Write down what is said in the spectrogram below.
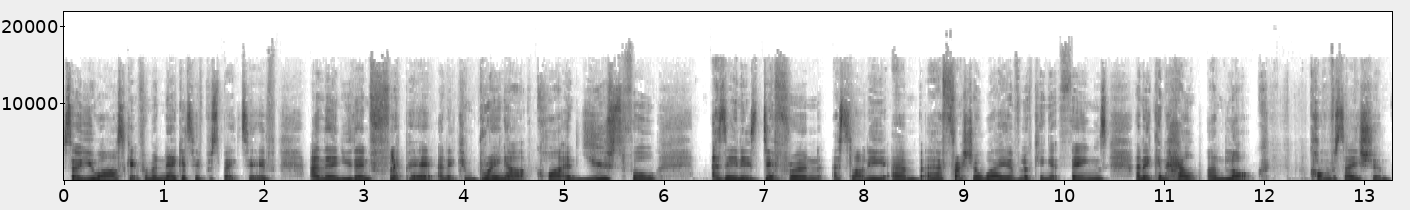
So you ask it from a negative perspective, and then you then flip it, and it can bring up quite a useful as in it's different, a slightly um, a fresher way of looking at things, and it can help unlock conversation.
